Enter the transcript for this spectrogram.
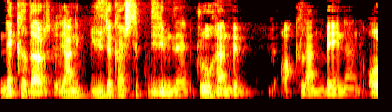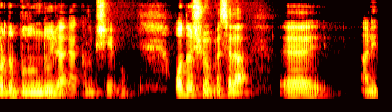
ne kadar yani yüzde kaçlık dilimle ruhen ve aklen, beynen orada bulunduğuyla alakalı bir şey bu. O da şu mesela e, hani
